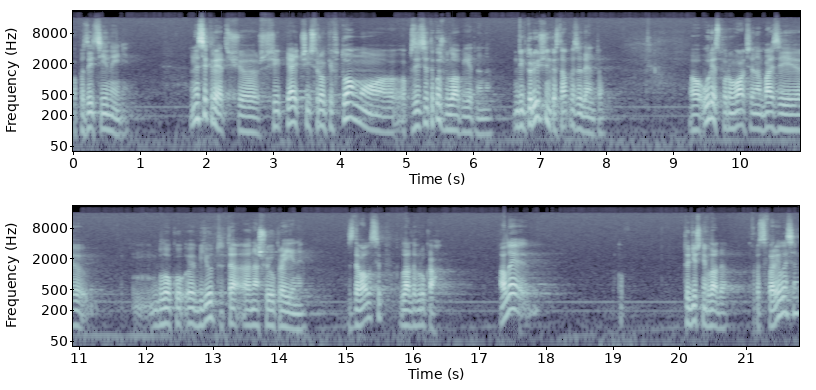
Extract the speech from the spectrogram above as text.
опозиції нині. Не секрет, що 5-6 років тому опозиція також була об'єднана. Віктор Ющенко став президентом. Уряд сформувався на базі е, блоку е, Б'ют та е, нашої України. Здавалося б, влада в руках. Але тодішня влада розсварилася,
